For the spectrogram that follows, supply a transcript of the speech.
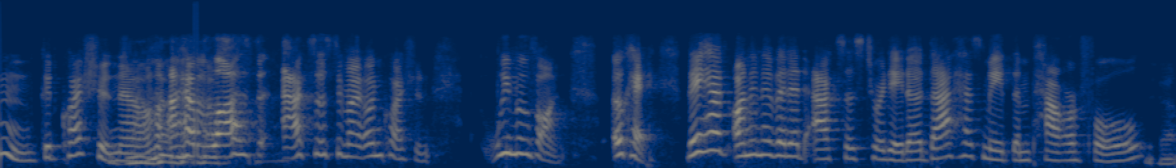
hmm, good question. Now I have lost access to my own question. We move on. Okay, they have uninhibited access to our data. That has made them powerful. Yeah.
